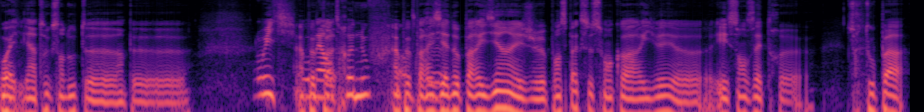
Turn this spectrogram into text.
Ouais. Il y a un truc sans doute euh, un peu Oui, Un on peu est par- entre nous. un peu Entre- parisiano-parisien et je pense pas que ce soit encore arrivé euh, et sans être euh, surtout pas.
